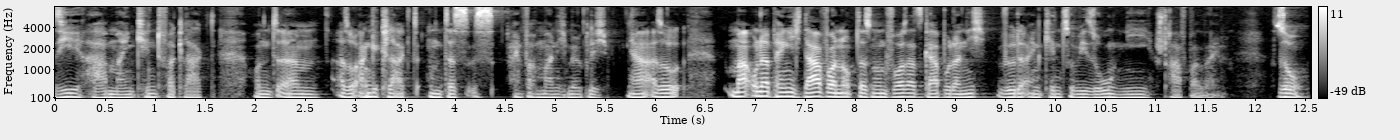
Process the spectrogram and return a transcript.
Sie haben mein Kind verklagt und ähm, also angeklagt und das ist einfach mal nicht möglich. Ja, also mal unabhängig davon, ob das nun Vorsatz gab oder nicht, würde ein Kind sowieso nie strafbar sein. So,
